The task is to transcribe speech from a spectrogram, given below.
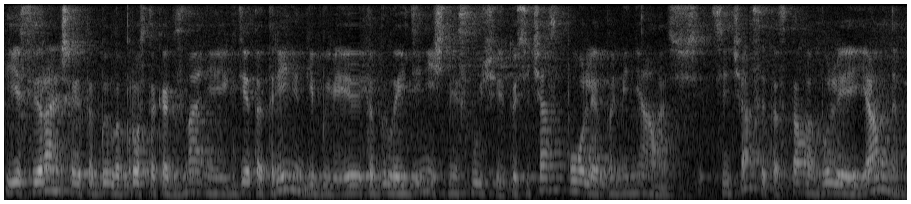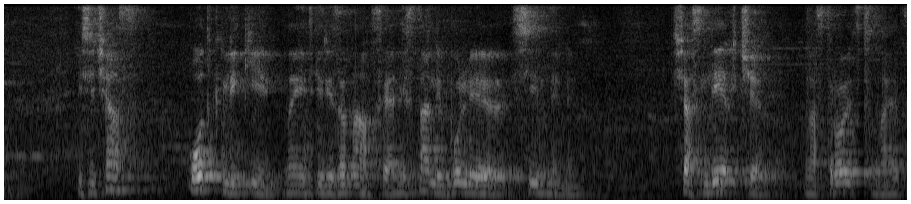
И если раньше это было просто как знание, и где-то тренинги были, и это было единичные случаи, то сейчас поле поменялось. Сейчас это стало более явным. И сейчас отклики на эти резонансы, они стали более сильными. Сейчас легче настроиться на это,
